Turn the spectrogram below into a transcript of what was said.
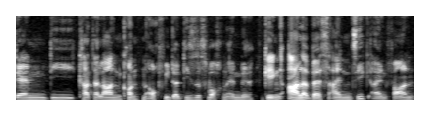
Denn die Katalanen konnten auch wieder dieses Wochenende gegen Alaves einen Sieg einfahren,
